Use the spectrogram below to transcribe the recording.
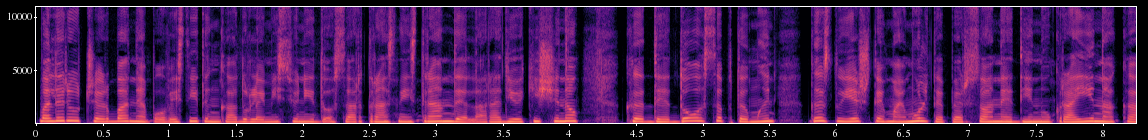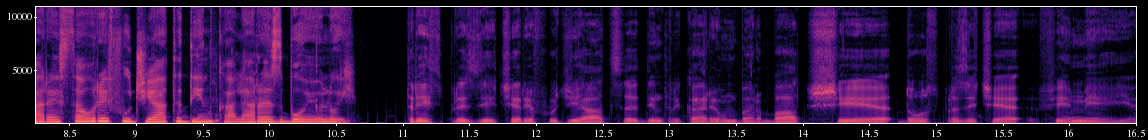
Valeriu Cerba ne-a povestit în cadrul emisiunii emisiunii Dosar Transnistran de la Radio Chișinău că de două săptămâni găzduiește mai multe persoane din Ucraina care s-au refugiat din calea războiului. 13 refugiați, dintre care un bărbat și 12 femei,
